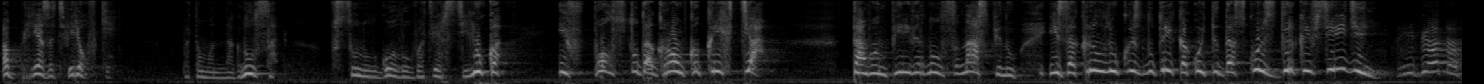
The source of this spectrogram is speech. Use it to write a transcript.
обрезать веревки. Потом он нагнулся, всунул голову в отверстие люка и вполз туда громко кряхтя. Там он перевернулся на спину и закрыл люк изнутри какой-то доской с дыркой в середине. Ребята,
